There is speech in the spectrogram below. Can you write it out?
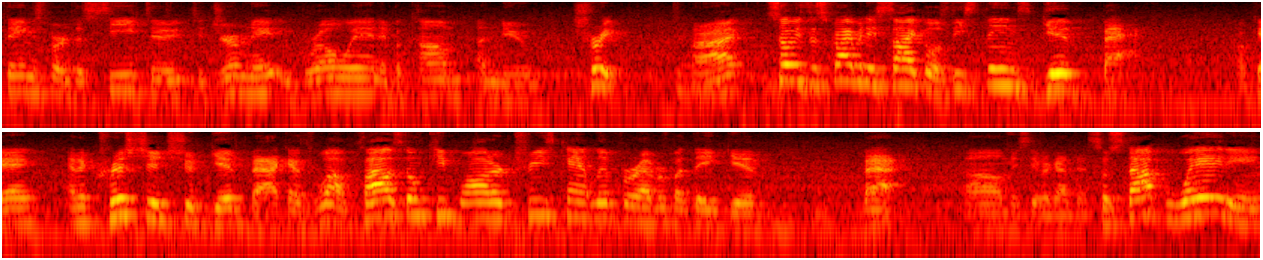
things for the seed to, to germinate and grow in and become a new tree. All right. So he's describing these cycles. These things give back. Okay, and a Christian should give back as well. Clouds don't keep water. Trees can't live forever, but they give back. Um, let me see if I got that. So stop waiting.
